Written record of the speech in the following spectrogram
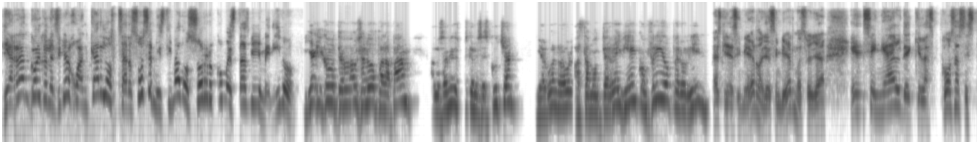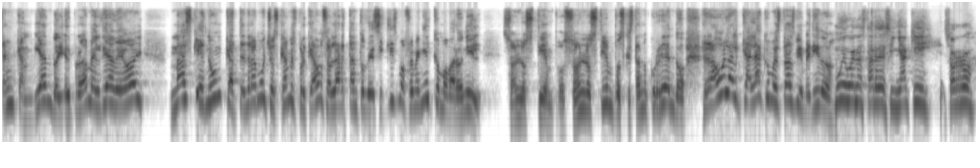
Y arranco hoy con el señor Juan Carlos Zarzosa, mi estimado zorro. ¿Cómo estás? Bienvenido. Iñaki, ¿cómo te va? Un saludo para Pam a los amigos que nos escuchan y al buen Raúl, hasta Monterrey, bien, con frío, pero bien. Es que ya es invierno, ya es invierno, eso ya es señal de que las cosas están cambiando y el programa del día de hoy, más que nunca, tendrá muchos cambios porque vamos a hablar tanto de ciclismo femenil como varonil. Son los tiempos, son los tiempos que están ocurriendo. Raúl Alcalá, ¿cómo estás? Bienvenido. Muy buenas tardes, Iñaki, Zorro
